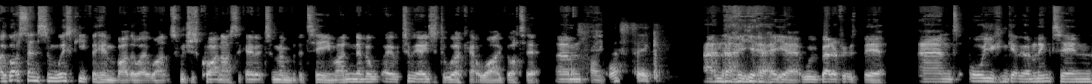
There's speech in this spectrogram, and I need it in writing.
I got sent some whiskey for him, by the way, once, which is quite nice. I gave it to a member of the team. I never, it took me ages to work out why I got it. Um, That's fantastic. And uh, yeah, yeah, it would be better if it was beer. And, or you can get me on LinkedIn.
